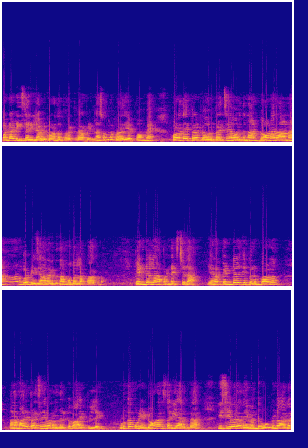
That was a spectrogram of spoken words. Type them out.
பொண்டாட்டிக்கு சரியில்லை அப்படி குழந்த பிறக்கல அப்படின்லாம் சொல்லக்கூடாது. எப்போவுமே குழந்தை பிறப்பில் ஒரு பிரச்சனை வருதுன்னா டோனர் ஆனால் ஆண்களுடைய ஜாதகத்தை தான் முதல்ல பார்க்கணும். பெண்கள்லாம் அப்புறம் நெக்ஸ்ட்டு தான். ஏன்னா பெண்களுக்கு பெரும்பாலும் அந்த மாதிரி பிரச்சனை வருவதற்கு வாய்ப்பில்லை கொடுக்கக்கூடிய டோனர் சரியாக இருந்தால் ரிசீவர் அதை வந்து ஒழுங்காக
